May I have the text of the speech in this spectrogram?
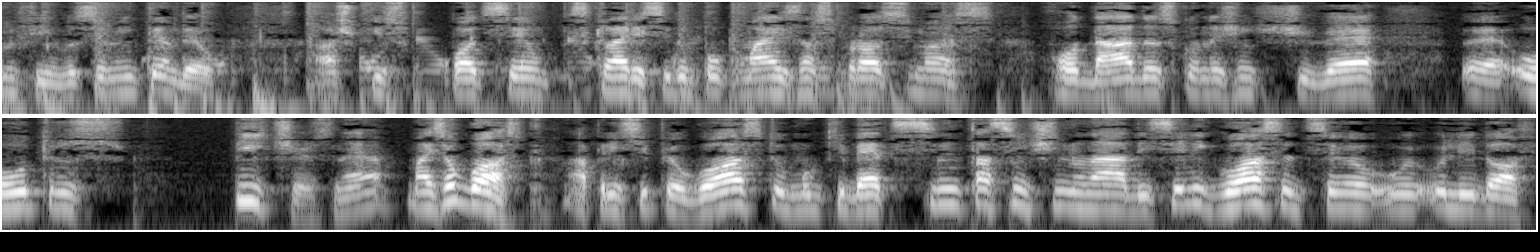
enfim, você me entendeu. Acho que isso pode ser esclarecido um pouco mais nas próximas rodadas, quando a gente tiver é, outros pitchers, né? Mas eu gosto. A princípio eu gosto. O Mookie Betts, se não está sentindo nada e se ele gosta de ser o, o lead-off,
